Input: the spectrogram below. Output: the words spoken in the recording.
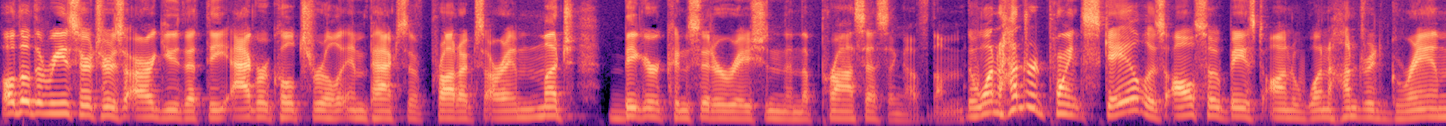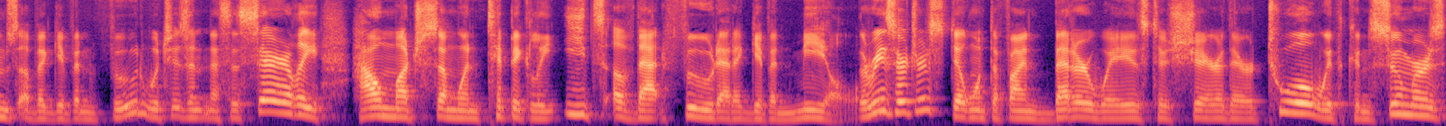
although the researchers argue that the agricultural impacts of products are a much bigger consideration than the processing of them. The 100-point scale is also based on 100 grams of a given food, which isn't necessarily how much someone typically typically eats of that food at a given meal. The researchers still want to find better ways to share their tool with consumers,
